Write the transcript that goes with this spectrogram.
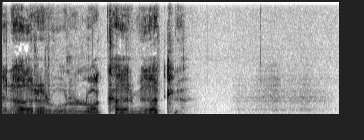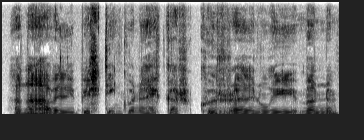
en aðrar voru lokaðar með öllu. Þarna hafiði byltinguna ykkar, kurraði nú í mönnum,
